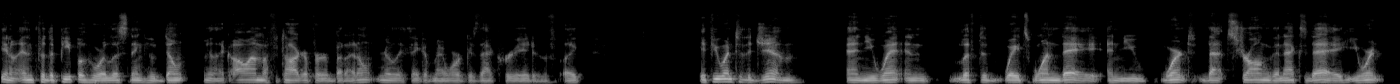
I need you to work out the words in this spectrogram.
you know, and for the people who are listening who don't like, oh, I'm a photographer, but I don't really think of my work as that creative. Like, if you went to the gym and you went and lifted weights one day and you weren't that strong the next day, you weren't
